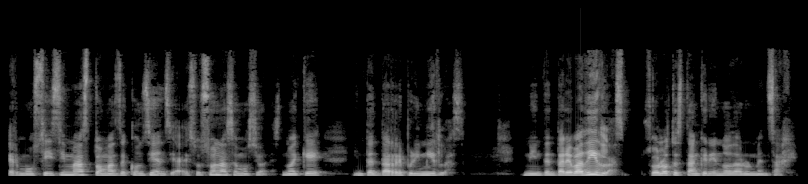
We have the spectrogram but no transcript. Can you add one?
hermosísimas tomas de conciencia. Esas son las emociones. No hay que intentar reprimirlas ni intentar evadirlas. Solo te están queriendo dar un mensaje.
